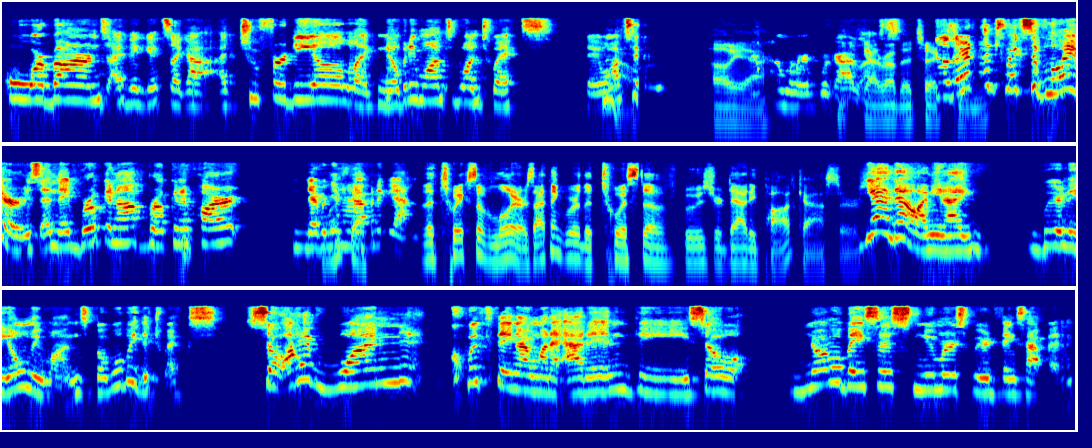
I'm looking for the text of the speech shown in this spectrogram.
or Barnes. I think it's like a, a two for deal. Like nobody wants one Twix. They want two. Oh yeah, regardless. gotta rub the Twix. No, they're in. the Twix of lawyers, and they've broken up, broken apart. Never gonna happen again. the Twix of lawyers. I think we're the twist of Booze Your Daddy podcasters. Yeah, no, I mean, I we're the only ones, but we'll be the Twix. So I have one quick thing I want to add in. The so normal basis, numerous weird things happen.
